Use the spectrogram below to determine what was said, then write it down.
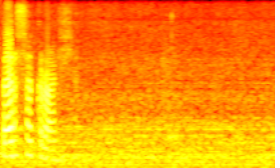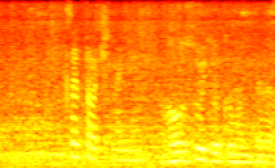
Перша краще. Це точно ні. Голосуйте в коментарях.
